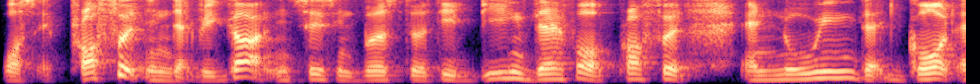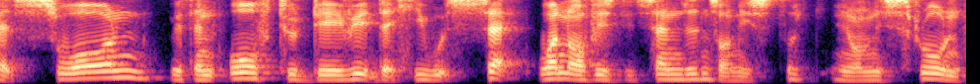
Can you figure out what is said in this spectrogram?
was a prophet in that regard. It says in verse 30, being therefore a prophet and knowing that God had sworn with an oath to David that he would set one of his descendants on his, on his throne,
